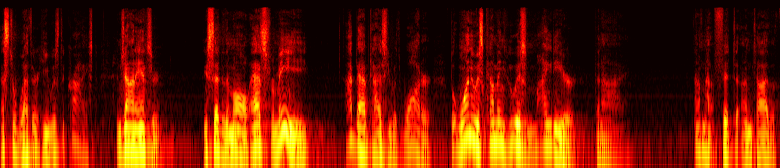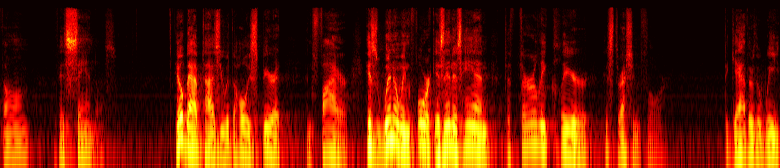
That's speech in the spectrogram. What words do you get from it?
as to whether he was the Christ. And John answered, He said to them all, As for me, I baptize you with water, but one who is coming who is mightier than I. I'm not fit to untie the thong of his sandals. He'll baptize you with the Holy Spirit and fire. His winnowing fork is in his hand to thoroughly clear his threshing floor, to gather the wheat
